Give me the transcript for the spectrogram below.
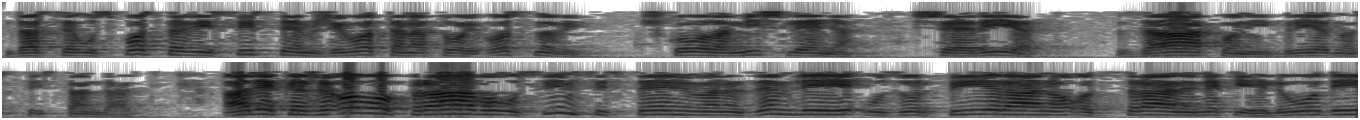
da se uspostavi sistem života na toj osnovi, škola mišljenja, šerijat, zakoni, vrijednosti i standardi. Ali kaže ovo pravo u svim sistemima na zemlji uzurpirano od strane nekih ljudi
